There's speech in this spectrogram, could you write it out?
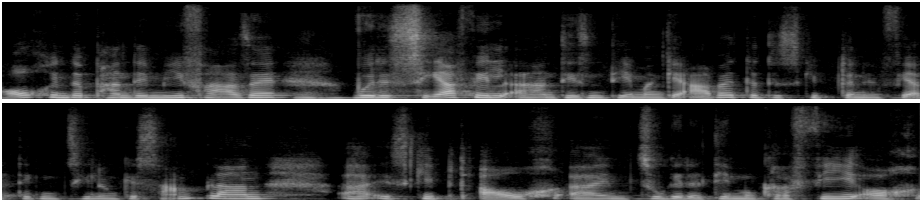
Auch in der Pandemiephase mhm. wurde sehr viel an diesen Themen gearbeitet. Es gibt einen fertigen Ziel- und Gesamtplan. Äh, es gibt auch im Zuge der Demografie auch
